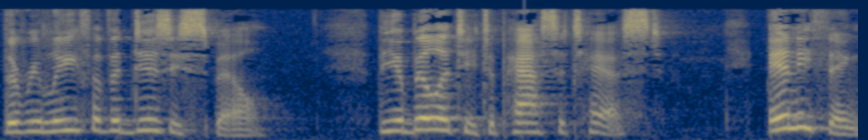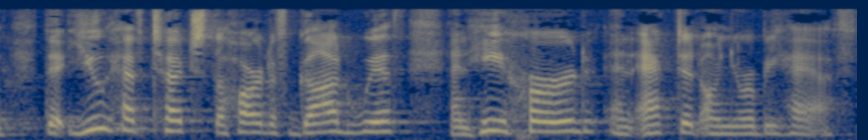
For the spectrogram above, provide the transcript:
the relief of a dizzy spell, the ability to pass a test, Anything that you have touched the heart of God with and He heard and acted on your behalf.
